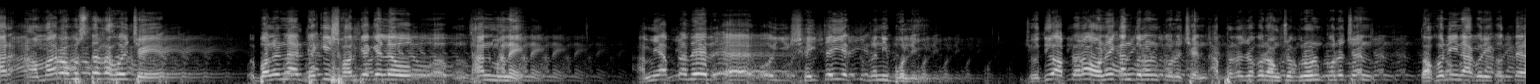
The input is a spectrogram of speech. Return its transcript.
আর আমার অবস্থাটা হয়েছে বলেন না, ঢেকি স্বর্গে গেলেও ধান মানে। আমি আপনাদের ওই সেইটাই একটুখানি বলি। যদিও আপনারা অনেক আন্দোলন করেছেন, আপনারা যখন অংশগ্রহণ করেছেন, তখনই নাগরিকত্বের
